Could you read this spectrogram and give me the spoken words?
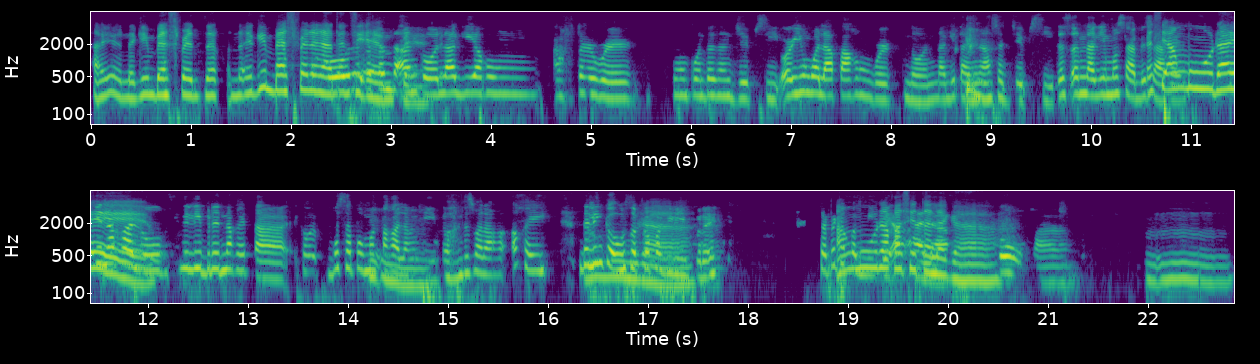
Ayun, naging best friend na, naging best friend na natin Oo, si natatandaan MP. ko, lagi akong after work, pumupunta ng gypsy. Or yung wala pa akong work noon, lagi tayo nasa gypsy. Tapos ang lagi mo sabi sa Kasi ang akin, mura eh. Kinakalob, nilibre na kita. Ikaw, basta pumunta ka lang dito. Tapos parang, okay, daling kausap kapag libre. Siyempre Ang kapag mura libre, kasi ang alak, talaga. go ka. Mm.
